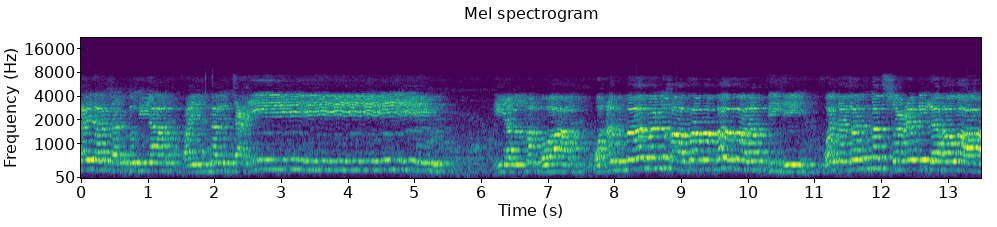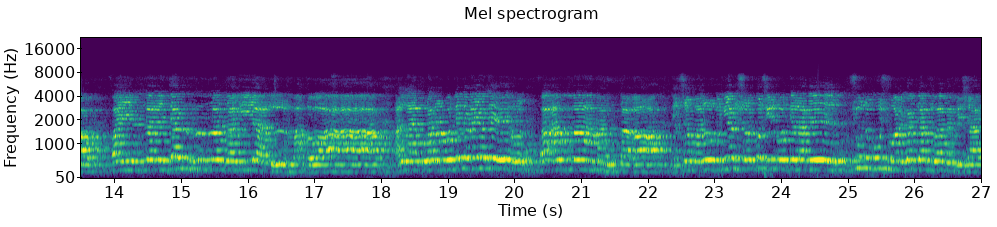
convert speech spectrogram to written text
হায়াত দুনিয়া ফাইনাল ওয়া আম্মা মান খাফা মাকাম রাব্বিহি ওয়া নাহা আন-নাফস আনিল হাওয়া ফাইনাল জান্নাতা হিয়া আল মাওয়া আল্লাহ কোরআনের মধ্যে দেখাইয়া দেন ফাআম্মা মান তাগা যেসব মানুষ দুনিয়ার সর্বশীল মধ্যে লাগে সুদ ঘুষ মার্গাটা জবাবে বিশাল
